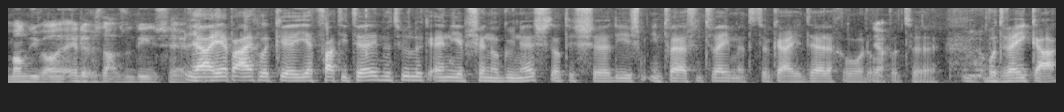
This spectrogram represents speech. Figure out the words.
man die wel enige staat van dienst heeft. Ja, je hebt eigenlijk eh, je hebt Fatih Terim natuurlijk en je hebt Şenol Güneş. Dat is, eh, die is in 2002 met Turkije derde geworden Ja. op, het, eh, op het WK.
